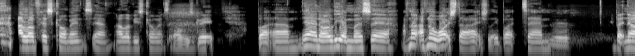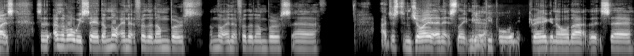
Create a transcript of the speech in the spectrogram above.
I love his comments. Yeah, I love his comments. They're always great. But um, yeah, no, Liam was. Uh, I've not I've not watched that actually, but um, yeah. but no, it's so as I've always said, I'm not in it for the numbers. I'm not in it for the numbers. Uh, I just enjoy it, and it's like meeting yeah. people like Greg and all that. That's uh,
